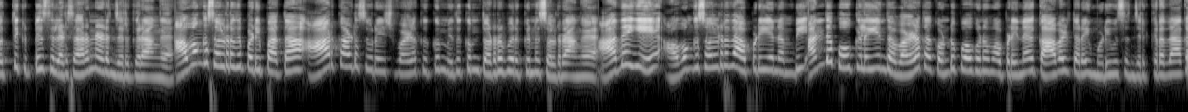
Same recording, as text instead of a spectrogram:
ஒத்துக்கிட்டு சிலர் சரணடைஞ்சிருக்கிறாங்க. அவங்க சொல்றது படி பார்த்தா ஆற்காடு சுரேஷ் வழக்குக்கும் இதுக்கும் தொடர்பு இருக்குன்னு சொல்றாங்க. அதையே அவங்க சொல்றத அப்படியே நம்பி அந்த போக்கிலேயே இந்த வழக்கை கொண்டு போகணும் அப்படின்னு காவல்துறை முடிவு செஞ்சிருக்கிறதாக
